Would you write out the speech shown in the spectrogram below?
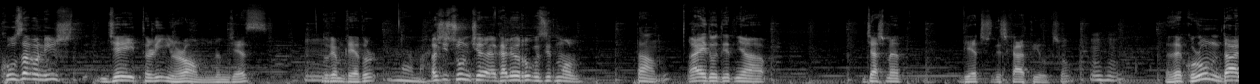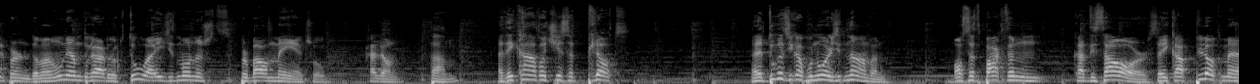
Ku zakonisht gjej të rinj rom në mëngjes, mm. duke mbledhur. Normal. Është një çun që e kaloj rrugës gjithmonë. Tam. Ai duhet të jetë nja 16 vjeç diçka e tillë kështu. Mhm. Mm Dhe kur unë dal për, domethënë unë jam duke ardhur këtu, ai gjithmonë është përballë meje kështu. Kalon. Pam. Edhe i ka ato qeset plot. Edhe duket që ka punuar gjithë natën. Ose të paktën ka disa orë, se i ka plot me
